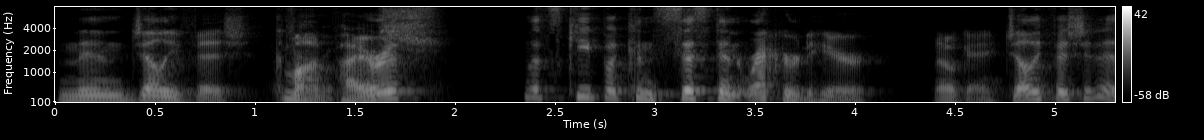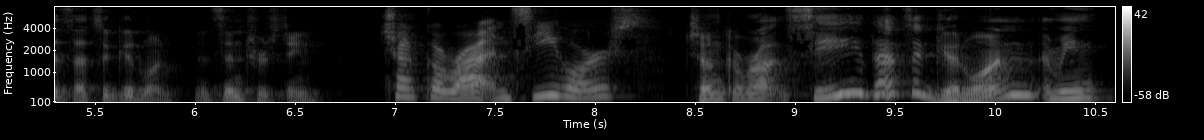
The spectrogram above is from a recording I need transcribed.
And then jellyfish. Come on, pirates. Let's keep a consistent record here. Okay, jellyfish it is. That's a good one. It's interesting. Chunk of rotten seahorse. Chunk of rotten. See, that's a good one. I mean,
